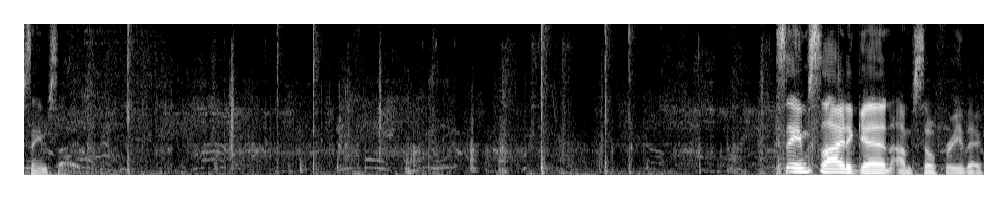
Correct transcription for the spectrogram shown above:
Same side. Same side again. I'm so free there.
